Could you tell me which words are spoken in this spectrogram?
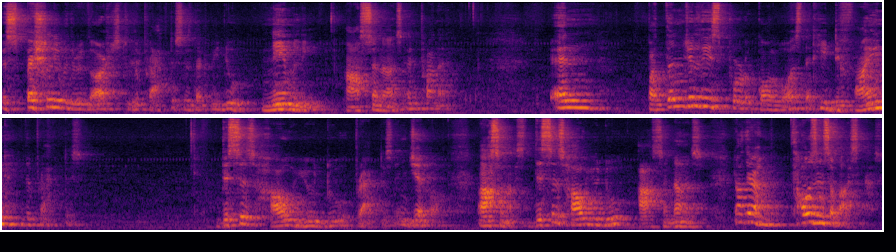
especially with regards to the practices that we do, namely asanas and pranayama. And Patanjali's protocol was that he defined the practice. This is how you do practice in general. Asanas. This is how you do asanas. Now there are thousands of asanas.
